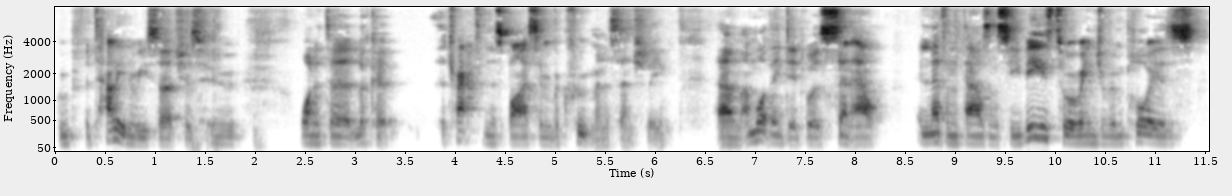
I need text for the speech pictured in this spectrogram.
a group of Italian researchers who wanted to look at attractiveness bias in recruitment, essentially. Um, and what they did was sent out 11,000 CVs to a range of employers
